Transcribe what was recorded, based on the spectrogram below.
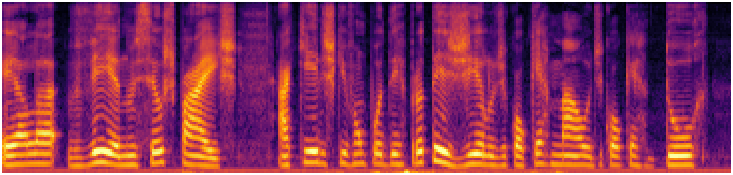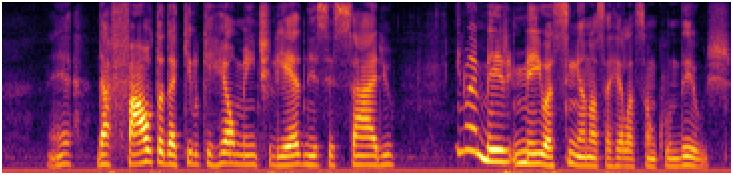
ela vê nos seus pais aqueles que vão poder protegê-lo de qualquer mal, de qualquer dor, né? da falta daquilo que realmente lhe é necessário. E não é meio, assim a nossa relação com Deus?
